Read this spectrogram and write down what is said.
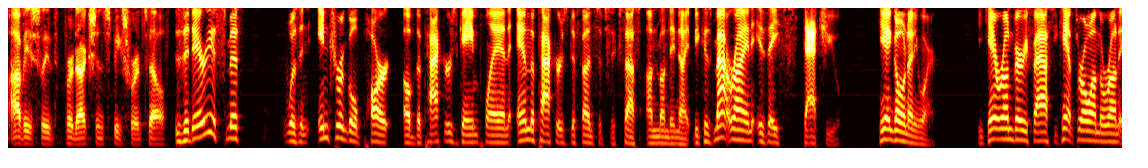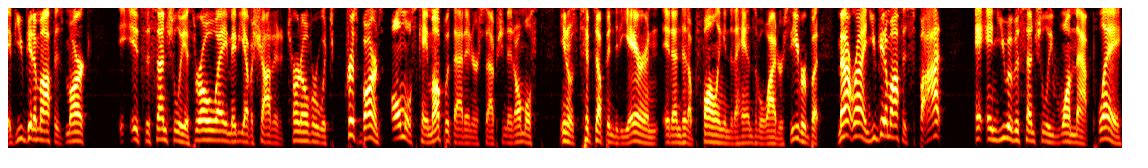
obviously the production speaks for itself. Za'Darius Smith was an integral part of the Packers' game plan and the Packers' defensive success on Monday night because Matt Ryan is a statue. He ain't going anywhere. He can't run very fast. He can't throw on the run. If you get him off his mark, it's essentially a throwaway. Maybe you have a shot at a turnover, which Krys Barnes almost came up with that interception. It almost, you know, was tipped up into the air and it ended up falling into the hands of a wide receiver. But Matt Ryan, you get him off his spot and you have essentially won that play.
